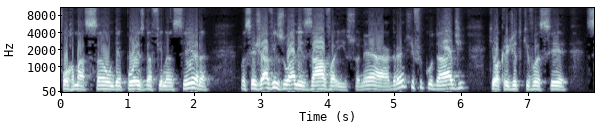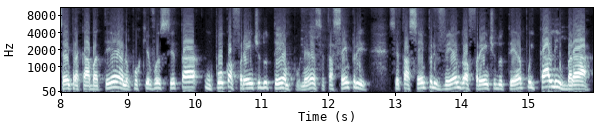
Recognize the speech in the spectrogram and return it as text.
formação depois da financeira, você já visualizava isso, né? A grande dificuldade que eu acredito que você sempre acaba tendo, porque você está um pouco à frente do tempo, né? Você está sempre, você tá sempre vendo à frente do tempo e calibrar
